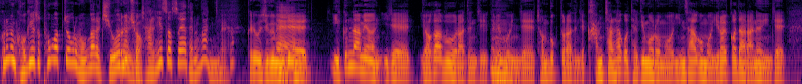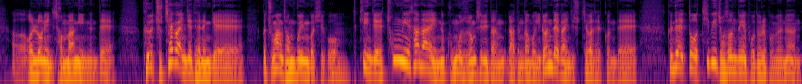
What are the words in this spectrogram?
그러면 거기에서 통합적으로 뭔가를 지원을 그렇죠. 잘 했었어야 되는 거 아닙니까? 네. 그리고 지금 예. 이제 이 끝나면 이제 여가부라든지 그리고 음. 이제 전북도라든지 감찰하고 대규모로 뭐 인사하고 뭐 이럴 거다라는 이제 어 언론의 이제 전망이 있는데 그 주체가 이제 되는 게그 중앙 정부인 것이고 음. 특히 이제 총리 산하에 있는 국무조정실이라든가 뭐 이런 데가 이제 주체가 될 건데 근데 또 TV 조선 등의 보도를 보면은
